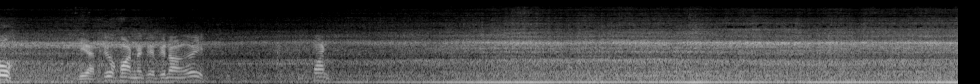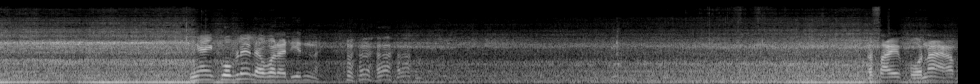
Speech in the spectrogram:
อ้เดือดคือฮอนนะครับพี่น้องเอ้ยฮอนไงกลมเลยแหละวลาดินน่ะอาศัยฝนหน้าครับ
